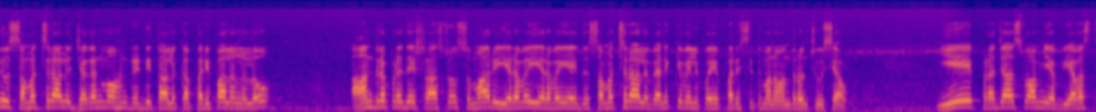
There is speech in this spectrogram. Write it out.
ఐదు సంవత్సరాలు జగన్మోహన్ రెడ్డి తాలూకా పరిపాలనలో ఆంధ్రప్రదేశ్ రాష్ట్రం సుమారు ఇరవై ఇరవై ఐదు సంవత్సరాలు వెనక్కి వెళ్ళిపోయే పరిస్థితి మనం అందరం చూసాం ఏ ప్రజాస్వామ్య వ్యవస్థ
